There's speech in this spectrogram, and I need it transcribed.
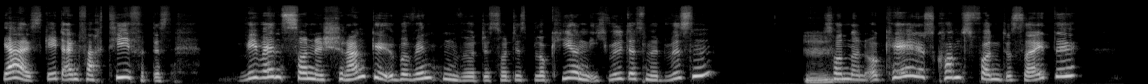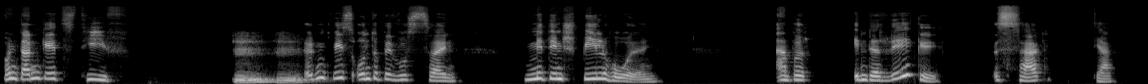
ja, es geht einfach tiefer. Das, wie wenn es so eine Schranke überwinden würde, so das Blockieren. Ich will das nicht wissen, mhm. sondern okay, es kommt von der Seite und dann geht es tief. Mhm, mhm. Irgendwie das Unterbewusstsein mit ins Spiel holen. Aber in der Regel sagt ja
